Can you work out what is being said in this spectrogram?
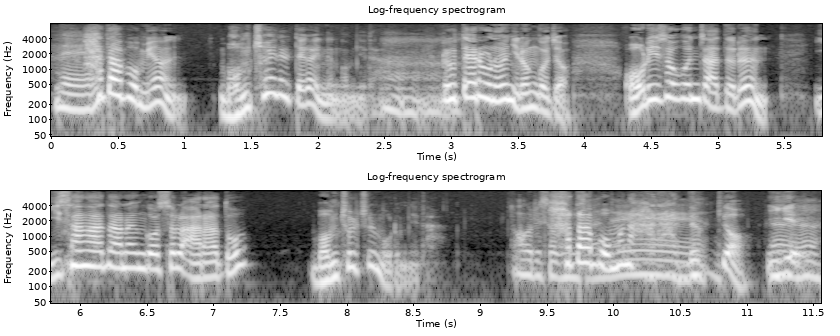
네. 하다 보면 멈춰야 될 때가 있는 겁니다. 아. 그리고 때로는 이런 거죠. 어리석은 자들은 이상하다는 것을 알아도 멈출 줄 모릅니다. 하다 보면. 알아, 느껴. 이게. 아.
